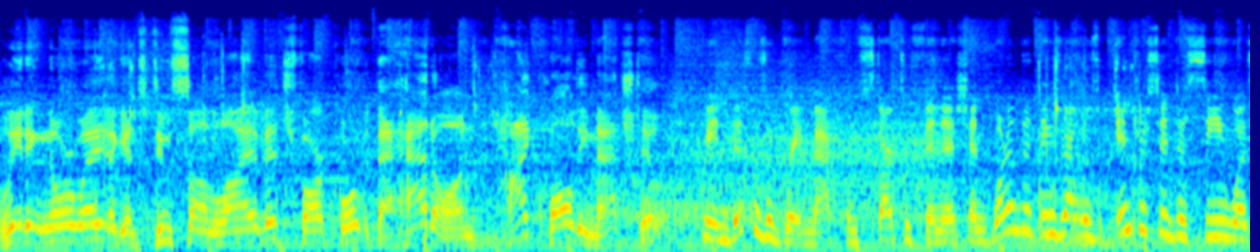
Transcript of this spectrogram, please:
leading Norway against Dusan Lajovic, far court with the hat on. High quality match, Taylor. I mean, this was a great match from start to finish. And one of the things that I was interested to see was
